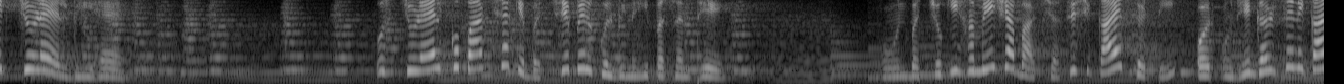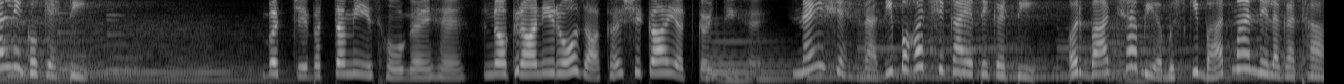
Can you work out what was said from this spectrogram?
एक चुड़ैल भी है। उस चुड़ैल को बादशाह के बच्चे बिल्कुल भी नहीं पसंद थे। वो उन बच्चों की हमेशा बादशाह से शिकायत करती और उन्हें घर से निकालने को कहती। बच्चे बदतमीज हो गए हैं। नौकरानी रोज आकर शिकायत करती है। नई शहजादी बहुत शिकायतें करती और बादशाह भी अब उसकी बात मानने लगा था।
